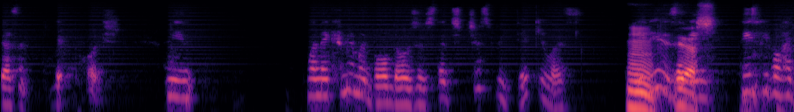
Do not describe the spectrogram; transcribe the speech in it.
doesn't get pushed. I mean, when they come in with bulldozers, that's just ridiculous. Mm, it is. Yes. I mean, these people have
